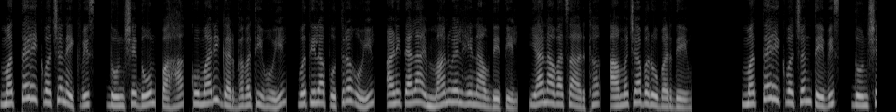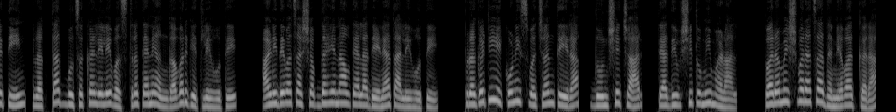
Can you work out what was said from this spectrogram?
मत्त एक वचन एकवीस दोनशे दोन पहा कुमारी गर्भवती होईल व तिला पुत्र होईल आणि त्याला इम्मानुएल हे नाव देतील. या नावाचा अर्थ आमच्याबरोबर देव. मत्त एकवचन तेवीस दोनशे तीन रक्तात बुचकळलेले वस्त्र त्याने अंगावर घेतले होते आणि देवाचा शब्द हे नाव त्याला देण्यात आले होते. प्रगटी एकोणीस वचन तेरा दोनशे चार त्या दिवशी तुम्ही म्हणाल परमेश्वराचा धन्यवाद करा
